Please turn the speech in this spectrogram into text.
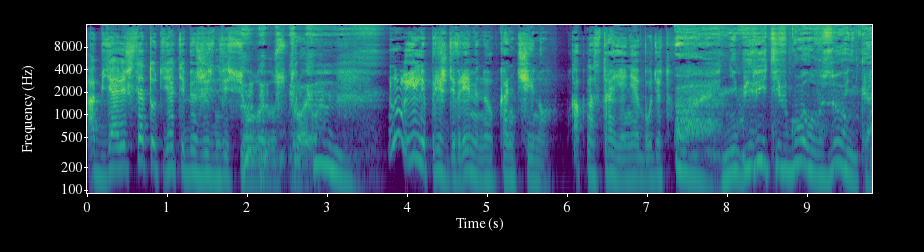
Объявишься тут, я тебе жизнь веселую устрою. Ну, или преждевременную кончину. Как настроение будет? Ой, не берите в голову, Зонька,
